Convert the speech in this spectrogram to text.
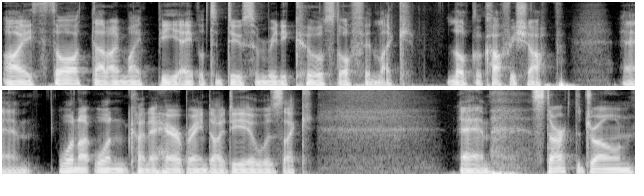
I thought that I might be able to do some really cool stuff in like local coffee shop. Um, one one kind of harebrained idea was like, um, start the drone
